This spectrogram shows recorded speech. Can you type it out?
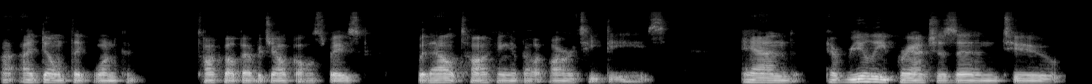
I, I don't think one could talk about beverage alcohol space without talking about RTDs. And it really branches into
